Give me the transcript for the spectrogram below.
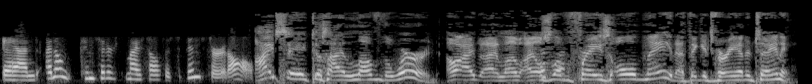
And I don't consider myself a spinster at all. I say it because I love the word. Oh, I, I love. I also love the phrase "old maid." I think it's very entertaining.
